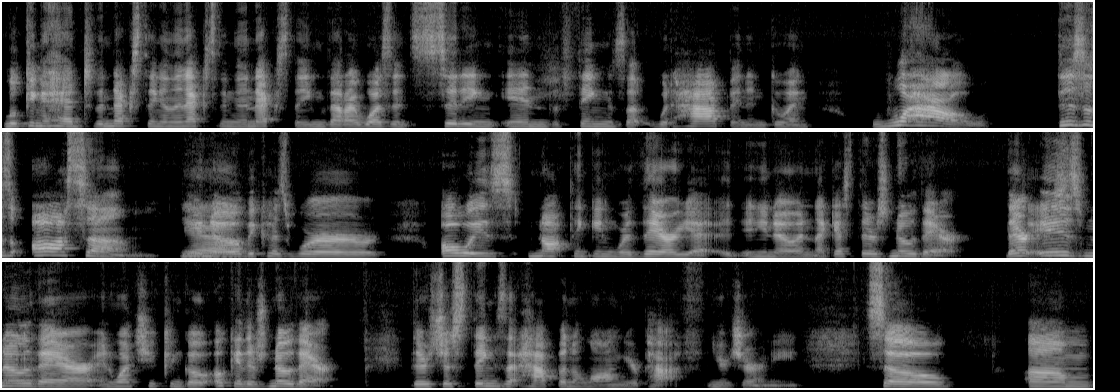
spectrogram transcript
looking ahead to the next thing and the next thing and the next thing that I wasn't sitting in the things that would happen and going, wow, this is awesome, yeah. you know, because we're always not thinking we're there yet, you know, and I guess there's no there. There there's is no there. there. And once you can go, okay, there's no there. There's just things that happen along your path, your journey. So, um,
